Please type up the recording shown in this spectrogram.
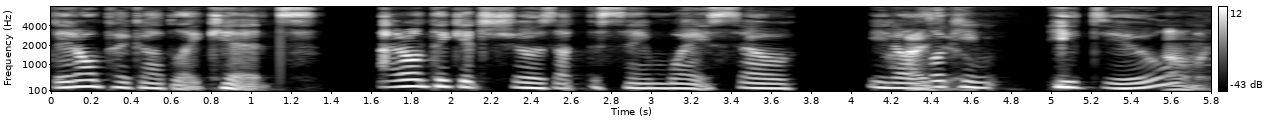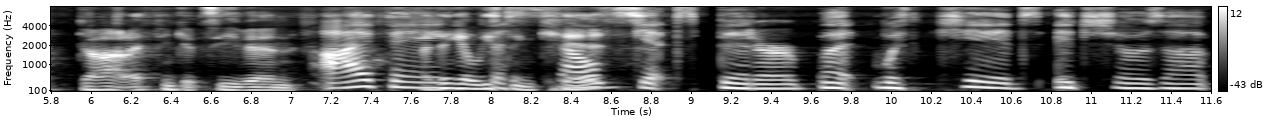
They don't pick up like kids. I don't think it shows up the same way. So, you know, I do. looking, you do. Oh my God, I think it's even, I think, I think at least in kids- gets bitter, but with kids, it shows up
